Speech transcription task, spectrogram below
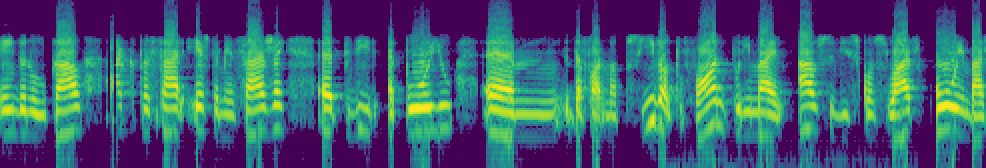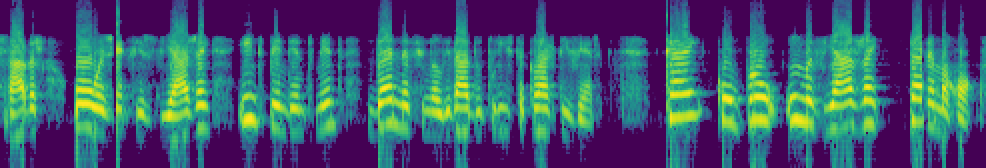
ainda no local, há que passar esta mensagem, a pedir apoio um, da forma possível, telefone, por e-mail, aos serviços consulares ou embaixadas ou agências de viagem, independentemente da nacionalidade do turista que lá estiver quem comprou uma viagem para Marrocos.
